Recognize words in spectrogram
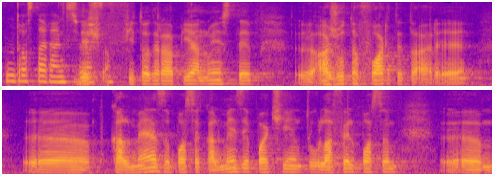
într-o stare anxioasă. Deci fitoterapia nu este, ajută foarte tare Uh, calmează, poate să calmeze pacientul, la fel poate să uh,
